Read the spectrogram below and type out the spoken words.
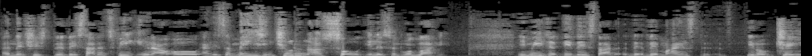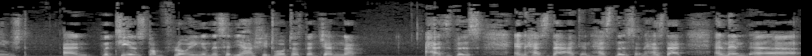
And then she, they started speaking now, oh, and it's amazing. Children are so innocent, wallahi. Immediately they start, their minds, you know, changed and the tears stopped flowing and they said, yeah, she taught us that Jannah has this and has that and has this and has that. And then uh,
